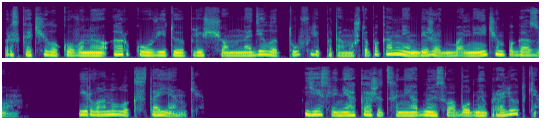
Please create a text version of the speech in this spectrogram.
Проскочила кованую арку, увитую плющом, надела туфли, потому что по камням бежать больнее, чем по газону, и рванула к стоянке. Если не окажется ни одной свободной пролетки,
